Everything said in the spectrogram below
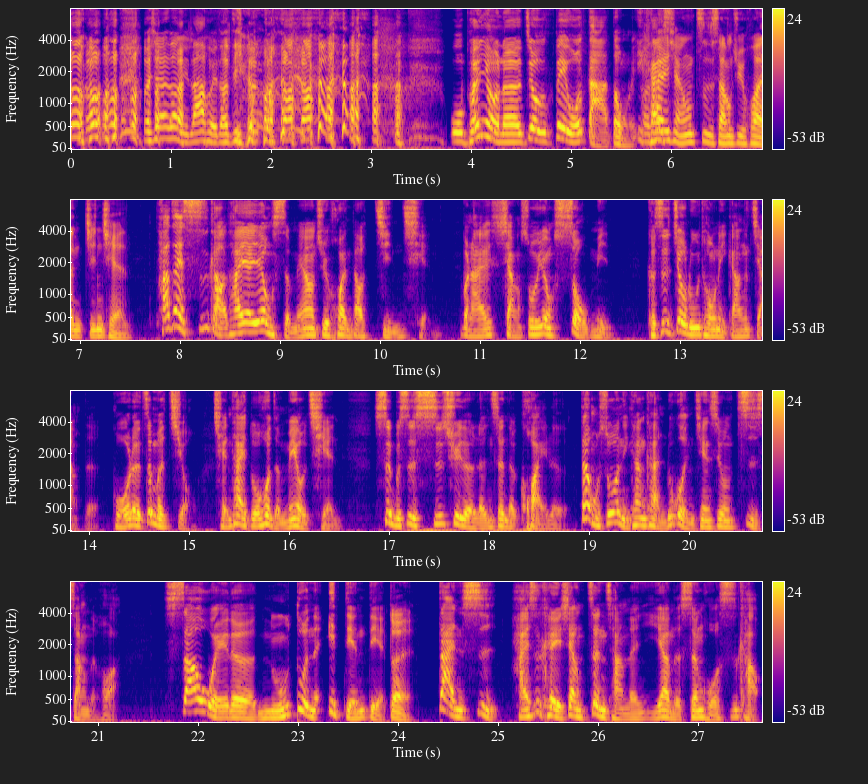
我现在让你拉回到第二段。我朋友呢就被我打动了，一开始想用智商去换金钱，他在思考他要用什么样去换到金钱。本来想说用寿命，可是就如同你刚刚讲的，活了这么久，钱太多或者没有钱。是不是失去了人生的快乐？但我说，你看看，如果你今天是用智商的话，稍微的駑钝了一点点，对，但是还是可以像正常人一样的生活思考，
